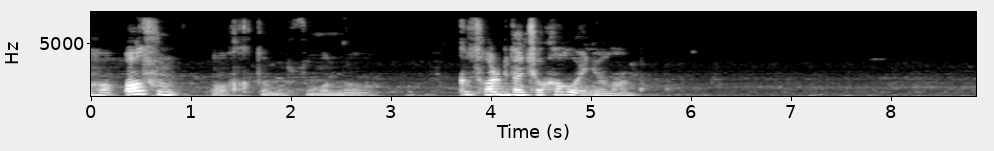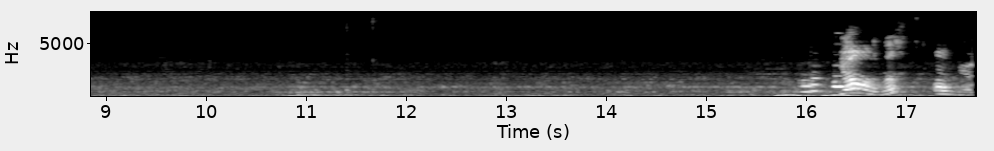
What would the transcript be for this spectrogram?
Aha al şunu. Ah tamam sonra. Kız harbiden çakal oynuyor lan. Ya nasıl olmuyor?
